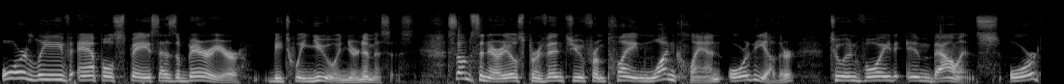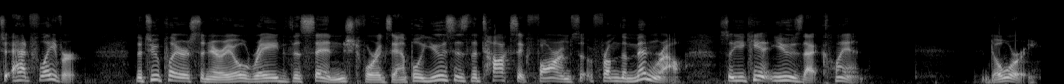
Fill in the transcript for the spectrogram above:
or leave ample space as a barrier between you and your nemesis. Some scenarios prevent you from playing one clan or the other to avoid imbalance or to add flavor. The two-player scenario, Raid the Singed, for example, uses the toxic farms from the Menrau, so you can't use that clan. Don't worry,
